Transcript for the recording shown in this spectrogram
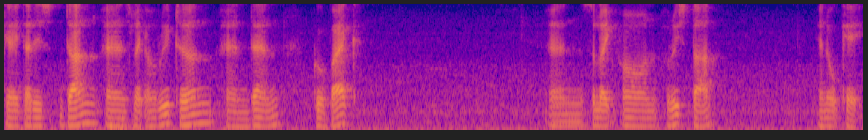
okay that is done and select on return and then go back. And select on restart and ok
